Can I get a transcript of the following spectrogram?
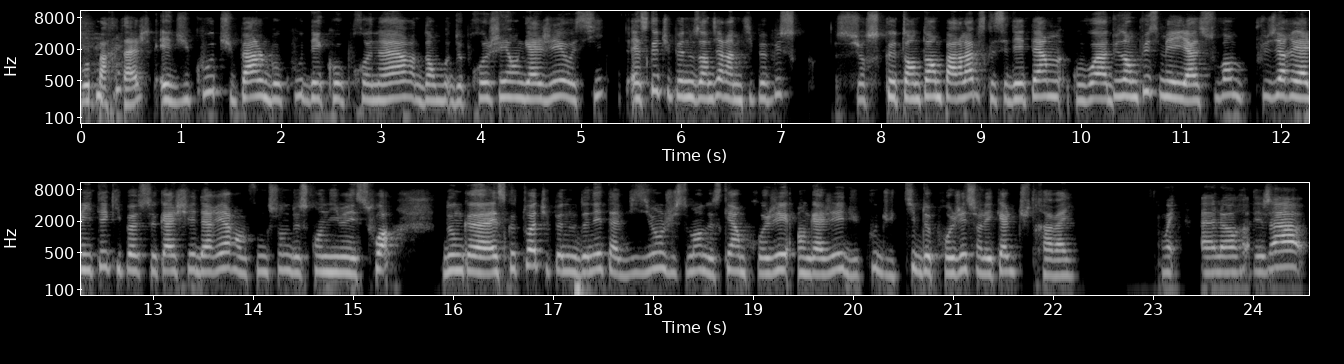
beau partage. Et du coup, tu parles beaucoup d'écopreneurs, de projets engagés aussi. Est-ce que tu peux nous en dire un petit peu plus sur ce que tu entends par là, parce que c'est des termes qu'on voit de plus en plus, mais il y a souvent plusieurs réalités qui peuvent se cacher derrière en fonction de ce qu'on y met soi. Donc, euh, est-ce que toi, tu peux nous donner ta vision justement de ce qu'est un projet engagé, du coup, du type de projet sur lesquels tu travailles? Oui, alors déjà,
